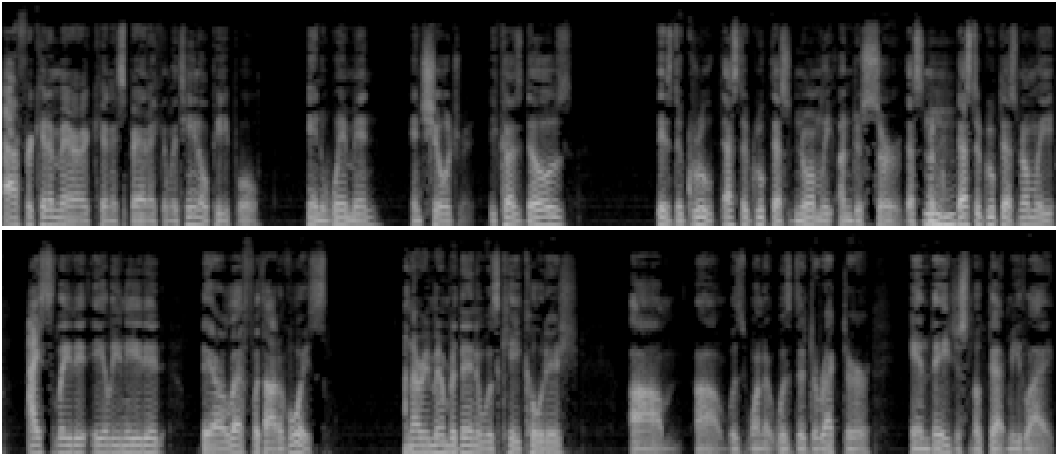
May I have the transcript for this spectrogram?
African American, Hispanic, and Latino people, and women and children, because those is the group. That's the group that's normally underserved. That's no- mm-hmm. that's the group that's normally isolated, alienated. They are left without a voice. And I remember then it was Kay Kodish, um, uh, was one that was the director, and they just looked at me like,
